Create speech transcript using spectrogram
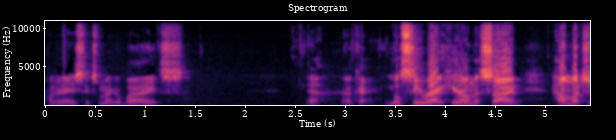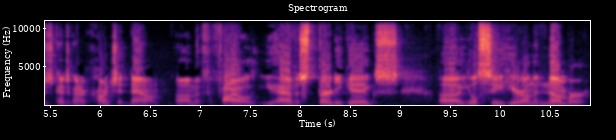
186 megabytes. Yeah, okay. You'll see right here on the side how much it's going to crunch it down. Um, if the file you have is 30 gigs, uh, you'll see here on the number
